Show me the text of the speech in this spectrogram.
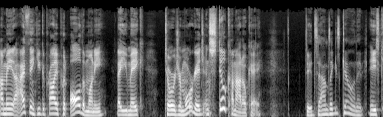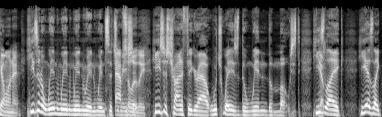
I mean, I think you could probably put all the money that you make towards your mortgage and still come out okay. Dude sounds like he's killing it. He's killing it. He's in a win win win win win situation. Absolutely. He's just trying to figure out which way is the win the most. He's yep. like he has like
